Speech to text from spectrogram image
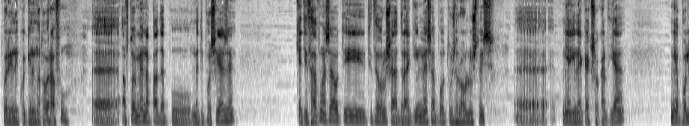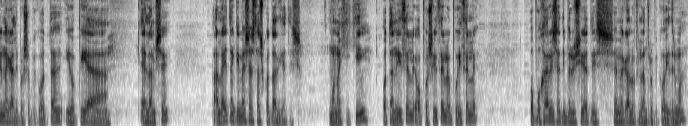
του ελληνικού κινηματογράφου. Ε, αυτό εμένα πάντα που με εντυπωσίαζε και τη θαύμαζα ότι τη θεωρούσα αντράκι μέσα από τους ρόλους της, ε, μια γυναίκα εξωκαρδιά, μια πολύ μεγάλη προσωπικότητα η οποία έλαμψε αλλά ήταν και μέσα στα σκοτάδια της. Μοναχική, όταν ήθελε, όπως ήθελε, όπου ήθελε, όπου χάρισε την περιουσία της σε μεγάλο φιλανθρωπικό ίδρυμα.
